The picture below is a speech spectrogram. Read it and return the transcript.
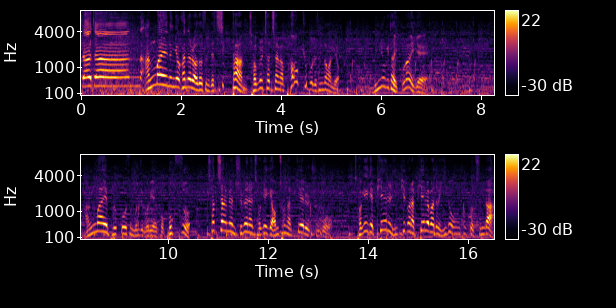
짜잔! 악마의 능력 하나를 얻었습니다. 식탐. 적을 처치하면 파워 큐브를 생성한대요. 능력이 다 있구나, 이게. 악마의 불꽃은 뭔지 모르겠고 복수. 처치하면 주변의 적에게 엄청난 피해를 주고 적에게 피해를 입히거나 피해를 받으면 이동 속도 증가.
